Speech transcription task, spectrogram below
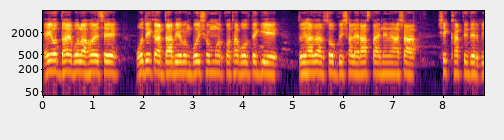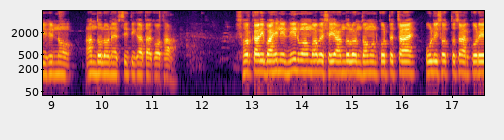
এই অধ্যায়ে বলা হয়েছে, অধিকার, দাবি এবং বৈষম্যর কথা বলতে গিয়ে দুই হাজার চব্বিশ সালে রাস্তায় নেমে আসা শিক্ষার্থীদের বিভিন্ন আন্দোলনের স্মৃতিগাথা কথা। সরকারি বাহিনীর নির্মমভাবে সেই আন্দোলন দমন করতে চায়। পুলিশ অত্যাচার করে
